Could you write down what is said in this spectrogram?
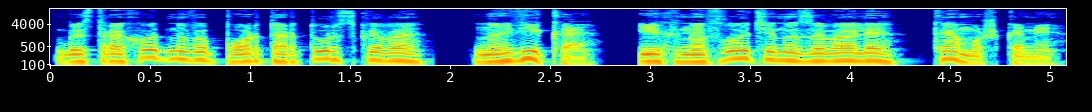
быстроходного порт Артурского Навика. Их на флоте называли камушками.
